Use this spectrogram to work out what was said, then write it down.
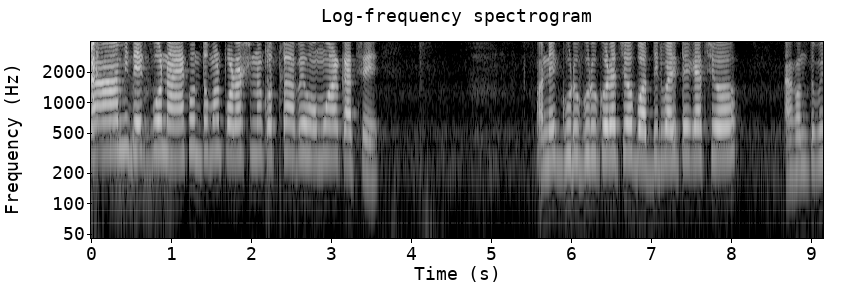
না আমি দেখব না। এখন তোমার পড়াশোনা করতে হবে হোমওয়ার্ক আছে। অনেক ঘুরু ঘুরু করেছ বদ্দির বাড়িতে গেছো। এখন তুমি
